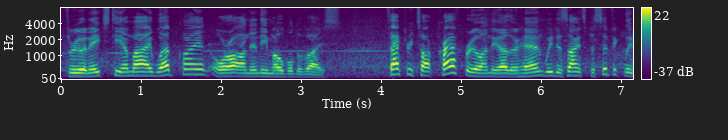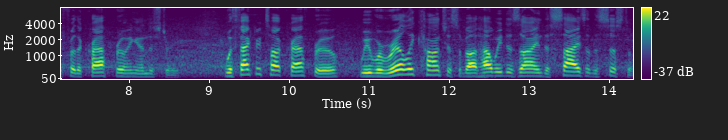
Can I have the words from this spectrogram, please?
through an HDMI web client or on any mobile device. FactoryTalk Craft Brew, on the other hand, we designed specifically for the craft brewing industry. With FactoryTalk Craft Brew, we were really conscious about how we designed the size of the system.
